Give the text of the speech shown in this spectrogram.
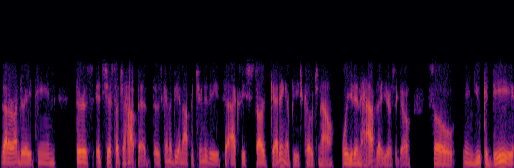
that are under 18 there's it's just such a hotbed. There's going to be an opportunity to actually start getting a beach coach now where you didn't have that years ago. So, I mean, you could be,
